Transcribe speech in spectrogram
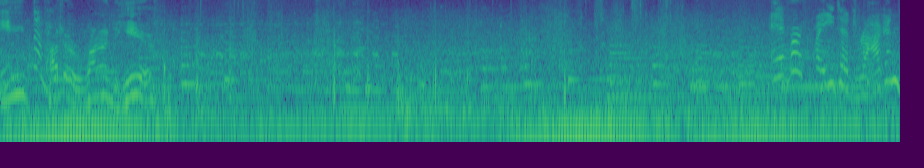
eat them? put around here. Ever fight a dragon?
